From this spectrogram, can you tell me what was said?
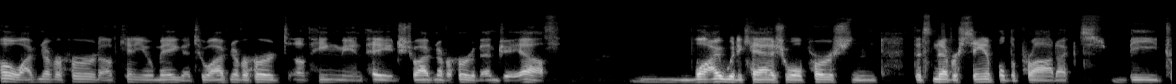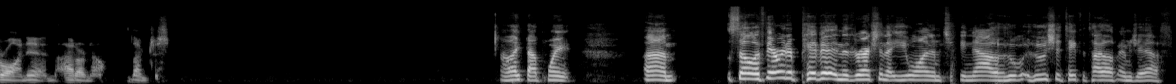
oh I've never heard of Kenny Omega to I've never heard of Hangman Page to I've never heard of MJF why would a casual person that's never sampled the product be drawn in? I don't know. I'm just. I like that point. Um, so if they were to pivot in the direction that you want them to now, who who should take the title of MJF?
